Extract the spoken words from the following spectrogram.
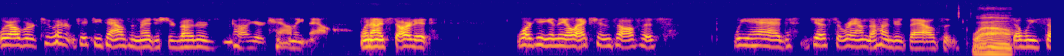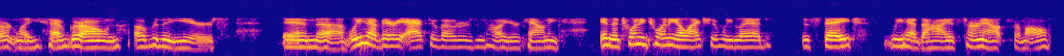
we're over 250,000 registered voters in Collier County now. When I started working in the elections office, we had just around 100,000. Wow. So we certainly have grown over the years. And uh, we have very active voters in Collier County. In the 2020 election, we led the state. We had the highest turnout from all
